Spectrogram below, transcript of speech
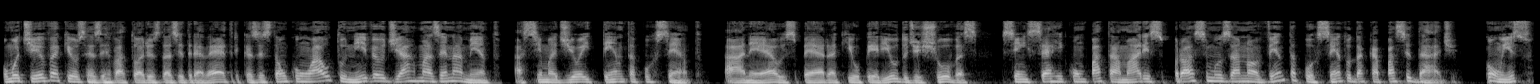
O motivo é que os reservatórios das hidrelétricas estão com alto nível de armazenamento, acima de 80%. A ANEEL espera que o período de chuvas se encerre com patamares próximos a 90% da capacidade. Com isso,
